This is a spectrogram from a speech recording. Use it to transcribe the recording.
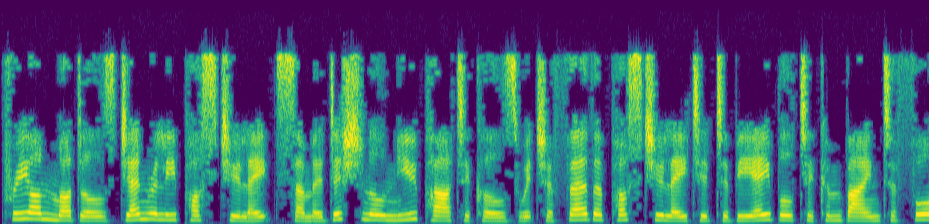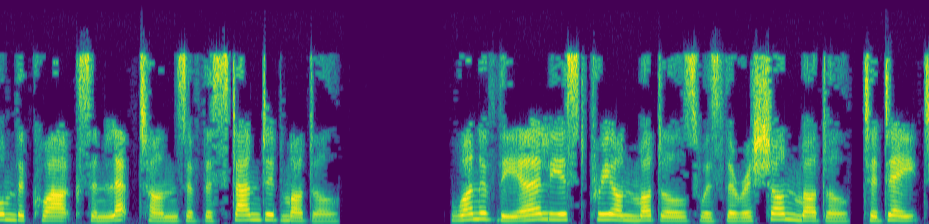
Preon models generally postulate some additional new particles which are further postulated to be able to combine to form the quarks and leptons of the Standard Model. One of the earliest preon models was the Rishon model. To date,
